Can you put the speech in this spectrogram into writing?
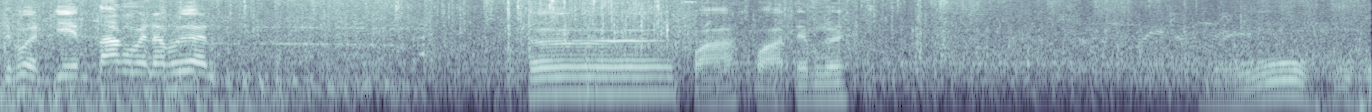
จะเปิดเกมตั้งไว้นะเพื่อน เออขวาขวาเต็มเลยโอ้โหโอ้โห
